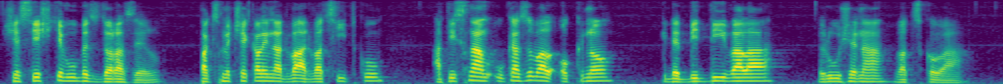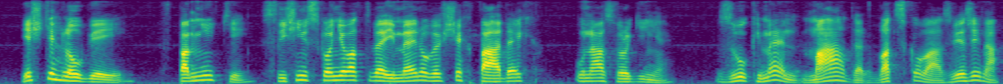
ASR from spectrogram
že jsi ještě vůbec dorazil. Pak jsme čekali na 22 a ty s nám ukazoval okno, kde bydlívala Růžena Vacková. Ještě hlouběji, v paměti, slyším skloňovat tvé jméno ve všech pádech u nás v rodině. Zvuk jmen Máder, Vacková, Zvěřina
